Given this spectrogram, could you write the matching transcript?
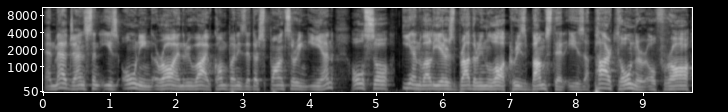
and Matt Jansen is owning Raw and Revive companies that are sponsoring Ian. Also, Ian Valliere's brother in law, Chris Bumstead, is a part owner of Raw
